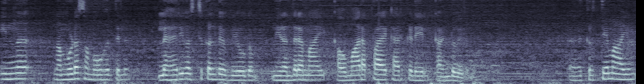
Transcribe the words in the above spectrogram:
ഇന്ന് നമ്മുടെ സമൂഹത്തിൽ ലഹരി വസ്തുക്കളുടെ ഉപയോഗം നിരന്തരമായി കൗമാരപ്രായക്കാർക്കിടയിൽ കണ്ടുവരുന്നു. കൃത്യമായും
